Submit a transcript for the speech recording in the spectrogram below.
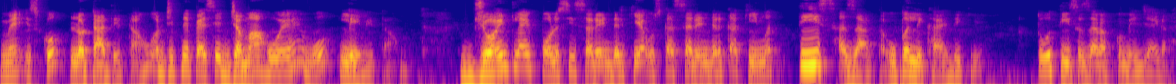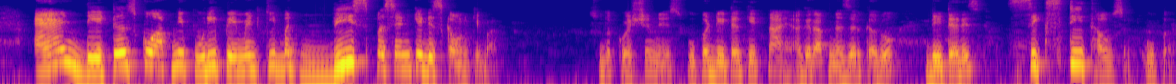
मैं इसको लौटा देता हूँ और जितने पैसे जमा हुए हैं वो ले लेता हूँ। जॉइंट लाइफ पॉलिसी सरेंडर किया, उसका सरेंडर का कीमत तीस हज़ार था। ऊपर लिखा है, देखिए। तो वो तीस हज़ार आपको मिल जाएगा। एंड डेटर्स को आपने पूरी पेमेंट की बट 20 परसेंट के डिस्काउंट के बाद। सो द क्वेश्चन इज़ ऊपर डेटर कितना है? अगर आप नज़र करो डेटर इज़ सिक्सटी थाउज़ेंड ऊपर।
